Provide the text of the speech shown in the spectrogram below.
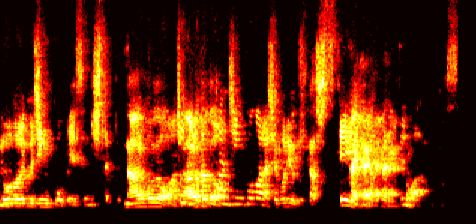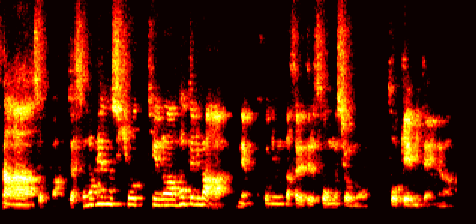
労働力人口をベースにしたりとか、なるほど、ちょっなるほど。と若干人口から絞りを効かしてやったりっていうのはあります。ああ、そっか。じゃあその辺の指標っていうのは、本当にまあ、ね、ここにも出されてる総務省の統計みたいな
